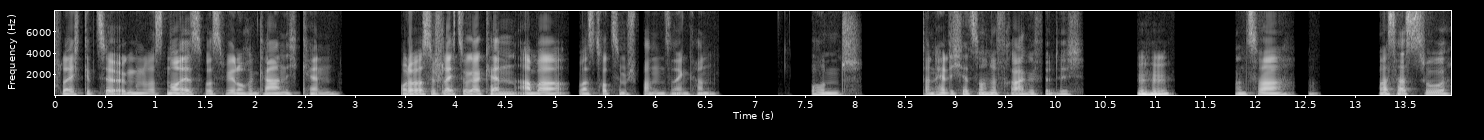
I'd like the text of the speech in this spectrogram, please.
Vielleicht gibt es ja irgendwas Neues, was wir noch gar nicht kennen. Oder was wir vielleicht sogar kennen, aber was trotzdem spannend sein kann. Und dann hätte ich jetzt noch eine Frage für dich. Mhm. Und zwar, was hast du.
